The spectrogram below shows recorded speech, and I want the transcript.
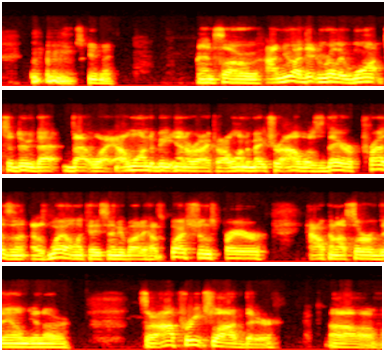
Excuse me. And so I knew I didn't really want to do that that way. I wanted to be interactive. I wanted to make sure I was there present as well in case anybody has questions, prayer, how can I serve them, you know. So I preach live there. Uh,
